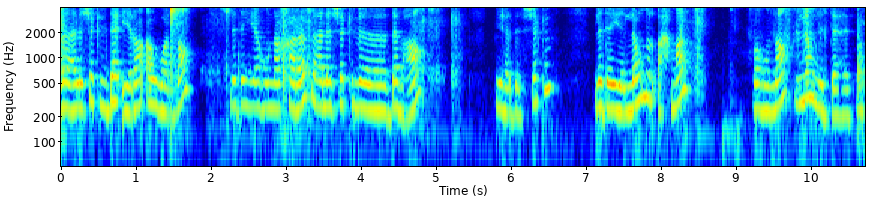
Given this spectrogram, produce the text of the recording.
على شكل دائرة أو وردة. لدي هنا خرز على شكل دمعة بهذا الشكل. لدي اللون الأحمر وهنا اللون الذهبي.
